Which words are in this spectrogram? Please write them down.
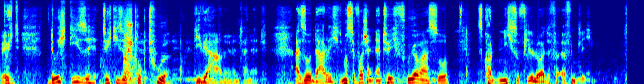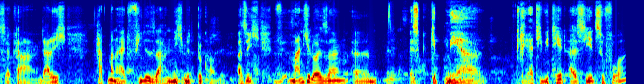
Durch, durch diese, durch diese Struktur, die wir haben im Internet. Also dadurch, du musst dir vorstellen, natürlich früher war es so, es konnten nicht so viele Leute veröffentlichen. Ist ja klar. Und dadurch hat man halt viele Sachen nicht mitbekommen. Also ich, manche Leute sagen, ähm, es gibt mehr Kreativität als je zuvor.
